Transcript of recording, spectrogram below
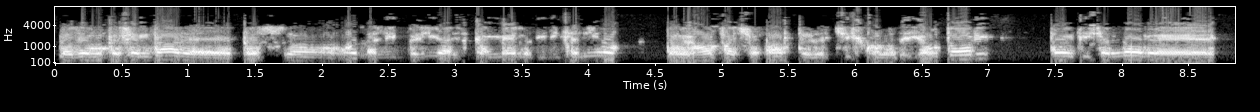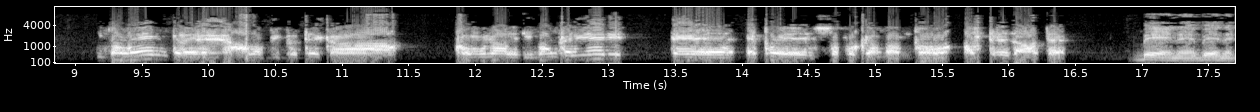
lo devo presentare presso la libreria Il Cammello di Michelino, dove faccio parte del circolo degli autori. Poi il 19 novembre alla biblioteca comunale di Moncalieri e, e poi sto. Bene, bene.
